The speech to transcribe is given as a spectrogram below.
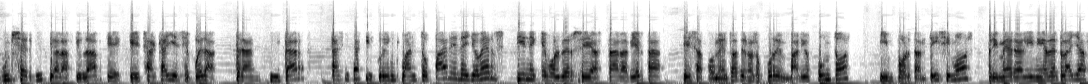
un servicio a la ciudad, que, que esa calle se pueda transitar casi casi en cuanto pare de llover tiene que volverse a estar abierta esa zona. Entonces nos ocurren varios puntos importantísimos. Primera línea de playas,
